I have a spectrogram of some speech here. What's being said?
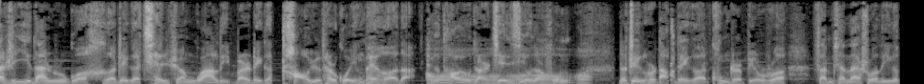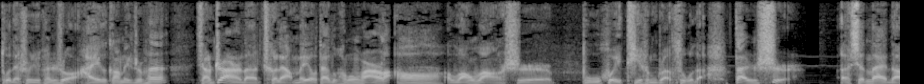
但是一旦如果和这个前悬挂里边这个套，因为它是过硬配合的，这个套有点间隙，有点松，那这个时候打这个控制，比如说咱们现在说的一个多点顺序喷射，还有一个缸内直喷，像这样的车辆没有带速防风阀了，哦，往往是不会提升转速的。但是，呃，现在的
